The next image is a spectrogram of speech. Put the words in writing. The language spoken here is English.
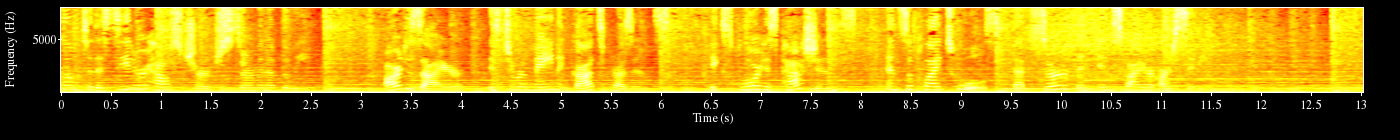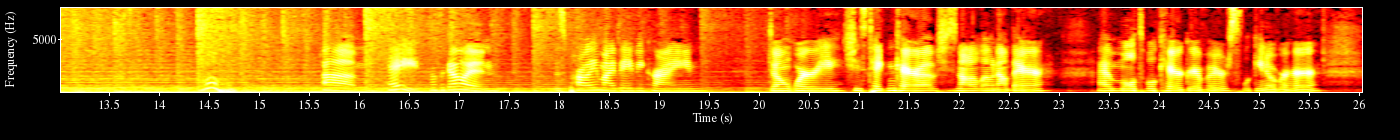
Welcome to the Cedar House Church Sermon of the Week. Our desire is to remain in God's presence, explore His passions, and supply tools that serve and inspire our city. Um, hey, how's it going? This is probably my baby crying. Don't worry, she's taken care of. She's not alone out there. I have multiple caregivers looking over her,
